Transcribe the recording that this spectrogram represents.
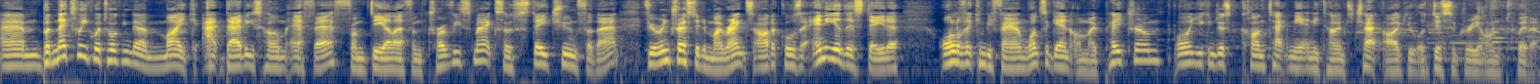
Um, but next week we're talking to Mike at Daddy's Home FF from DLF and Trophy Smack, so stay tuned for that. If you're interested in my ranks, articles, or any of this data, all of it can be found once again on my Patreon, or you can just contact me anytime to chat, argue, or disagree on Twitter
